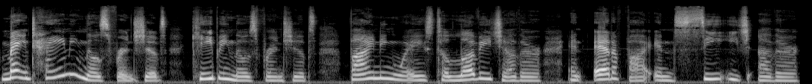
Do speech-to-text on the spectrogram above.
maintaining those friendships, keeping those friendships, finding ways to love each other and edify and see each other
